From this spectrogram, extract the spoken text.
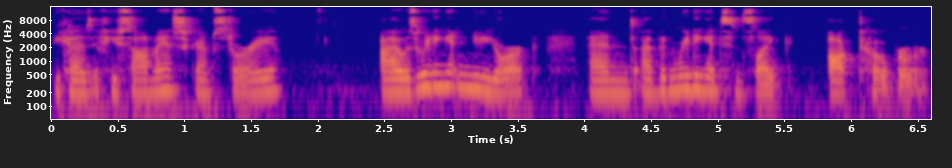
because if you saw my Instagram story, I was reading it in New York, and I've been reading it since like October.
